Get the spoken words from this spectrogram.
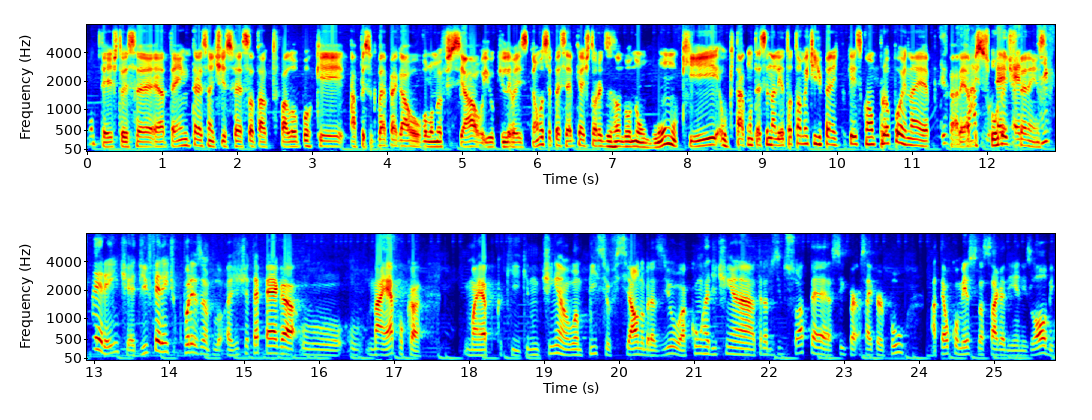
Contexto. Isso é, é, até interessante isso ressaltar o que tu falou, porque a pessoa que vai pegar o volume oficial e o que leva a Scam, você percebe que a história desandou num rumo que o que tá acontecendo ali é totalmente diferente do que a Scam propôs na época, Exato. cara. É absurda é, a diferença. É diferente, é diferente. Por exemplo, a gente até pega o, o na época uma época que, que não tinha One Piece oficial no Brasil, a Conrad tinha traduzido só até Cyper, Cyberpool, até o começo da saga de Ennis Lobby,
